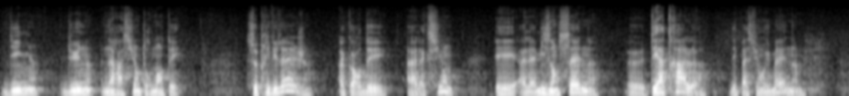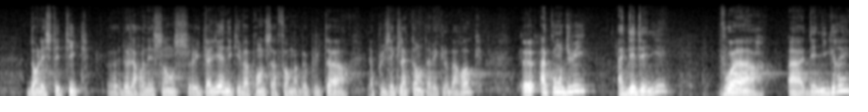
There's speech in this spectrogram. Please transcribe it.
dignes d'une narration tourmentée. Ce privilège accordé à l'action et à la mise en scène euh, théâtrale des passions humaines dans l'esthétique euh, de la Renaissance italienne et qui va prendre sa forme un peu plus tard, la plus éclatante avec le baroque, euh, a conduit à dédaigner, voire à dénigrer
